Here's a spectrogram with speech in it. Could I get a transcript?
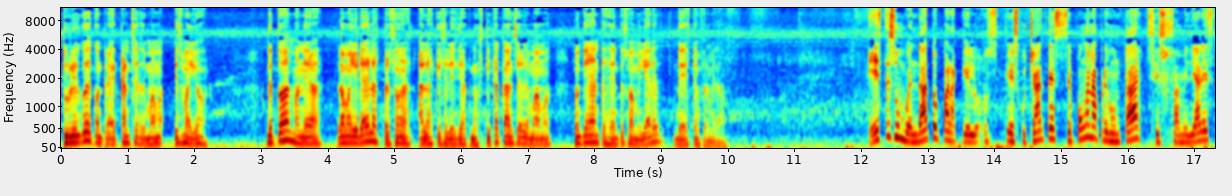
tu riesgo de contraer cáncer de mama es mayor. De todas maneras, la mayoría de las personas a las que se les diagnostica cáncer de mama no tienen antecedentes familiares de esta enfermedad. Este es un buen dato para que los escuchantes se pongan a preguntar si sus familiares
